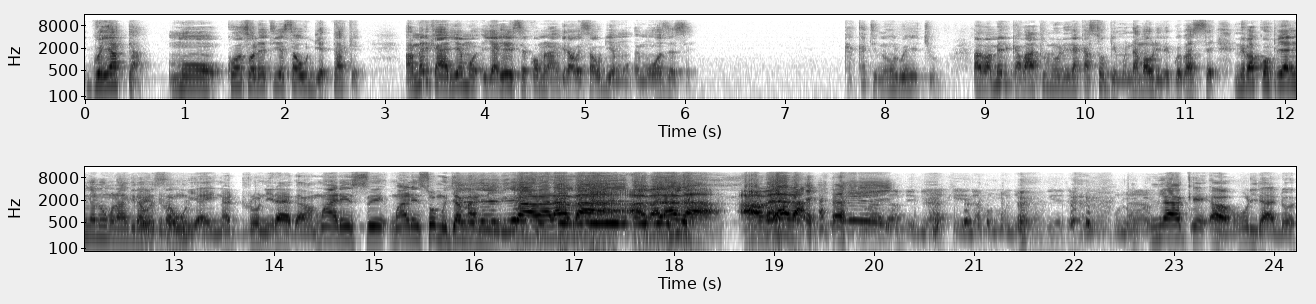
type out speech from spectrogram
gwe yatta mu consolate ye saudi ettake amerika yali eyiseko omulangira we saudi emu- emuwozese kakati n'olwekyo abamerika batunulira kasogi munnamawulire gwe basse ne bakompeyalinga n'omulangira we saudi alina drone era yagamba mwalese mwalese omujamani Eh, eh, ng'abalaba eh, eh, abalaba abalaba Lumbuye temumufuna myake ah, wulira ndo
